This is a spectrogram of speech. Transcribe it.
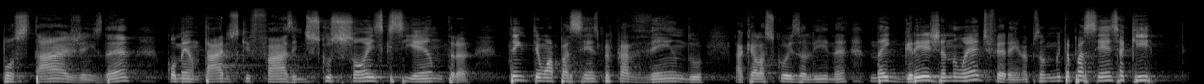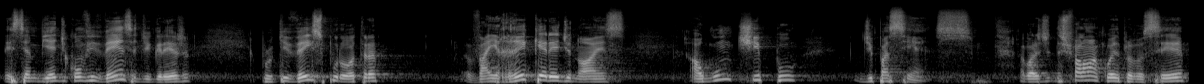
postagens, né? comentários que fazem, discussões que se entra. Tem que ter uma paciência para ficar vendo aquelas coisas ali. Né? Na igreja não é diferente. Nós precisamos de muita paciência aqui, nesse ambiente de convivência de igreja, porque vez por outra vai requerer de nós algum tipo de paciência. Agora, deixa eu falar uma coisa para você,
